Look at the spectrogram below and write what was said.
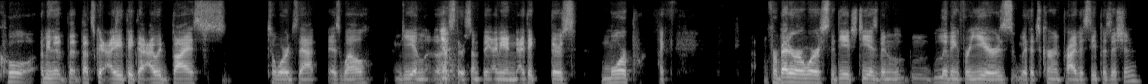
Cool. I mean, that, that, that's great. I think that I would bias towards that as well, Guy, unless Yep. there's something. I mean, I think there's more like, for better or worse, the DHT has been living for years with its current privacy position.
